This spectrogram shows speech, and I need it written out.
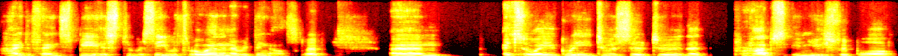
how to defense space to receive a throw in and everything else, right? Um, and so I agree to assert to that perhaps in youth football,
